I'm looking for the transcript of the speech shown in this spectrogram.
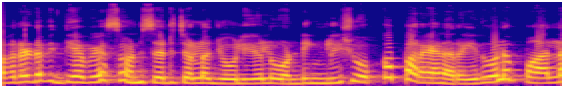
അവരുടെ വിദ്യാഭ്യാസം അനുസരിച്ചുള്ള ജോലികളും ഉണ്ട്. ഇംഗ്ലീഷും ഒക്കെ പറയാനറിയാം. ഇതുപോലെ പല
